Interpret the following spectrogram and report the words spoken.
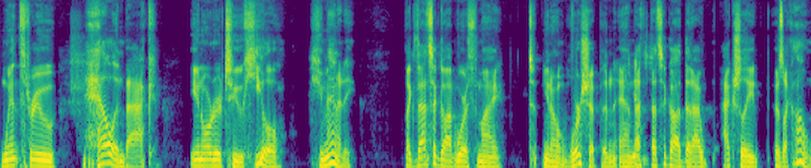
went through hell and back in order to heal humanity. Like, that's a God worth my, t- you know, worship, and and Yeah. that, that's a God that I actually was like, oh,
